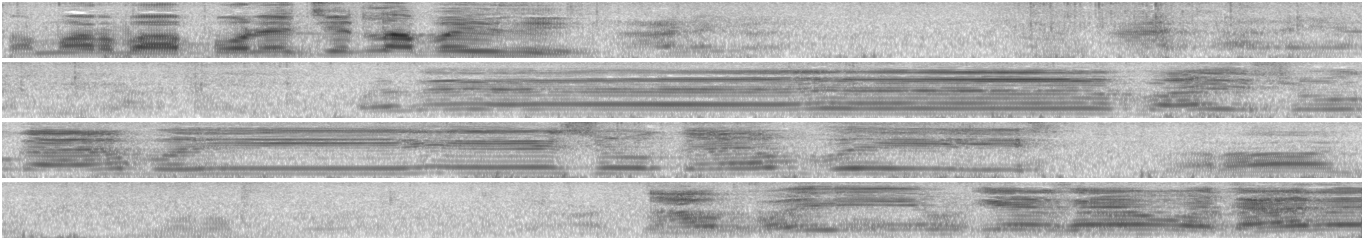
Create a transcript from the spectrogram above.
તમારા બાપોને કેટલા પૈસી ભાઈ શું કા ભાઈ? શું કા ભાઈ? મહારાજ આ ભાઈ એમ કે છે વધારે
